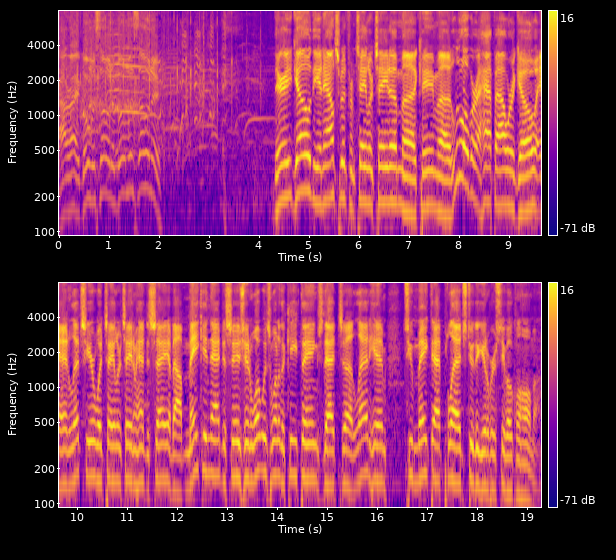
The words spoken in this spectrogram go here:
All right, Boomer Sooner, Boomer Sooner. There you go. The announcement from Taylor Tatum uh, came a little over a half hour ago, and let's hear what Taylor Tatum had to say about making that decision. What was one of the key things that uh, led him to make that pledge to the University of Oklahoma?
